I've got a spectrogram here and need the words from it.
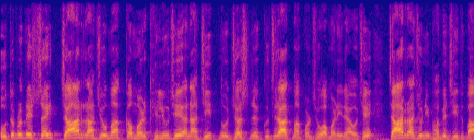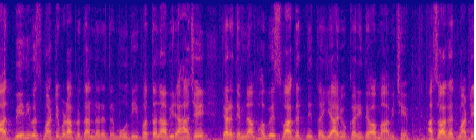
ઉત્તર પ્રદેશ સહિત ચાર રાજ્યોમાં કમળ ખીલ્યું છે અને આ જીતનો જશ્ન ગુજરાતમાં પણ જોવા મળી રહ્યો છે. ચાર રાજ્યોની ભવ્ય જીત બાદ બે દિવસ માટે વડાપ્રધાન નરેન્દ્ર મોદી વતન આવી રહ્યા છે. ત્યારે તેમના ભવ્ય સ્વાગતની તૈયારીઓ કરી દેવામાં આવી છે. આ સ્વાગત માટે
